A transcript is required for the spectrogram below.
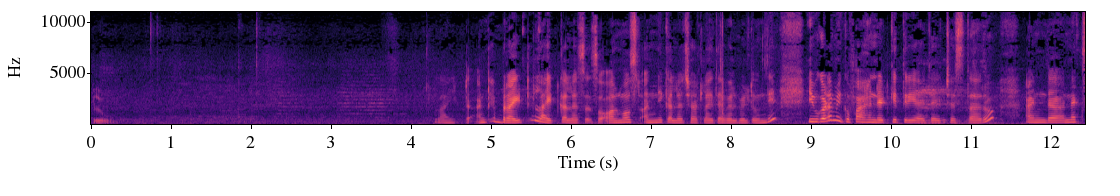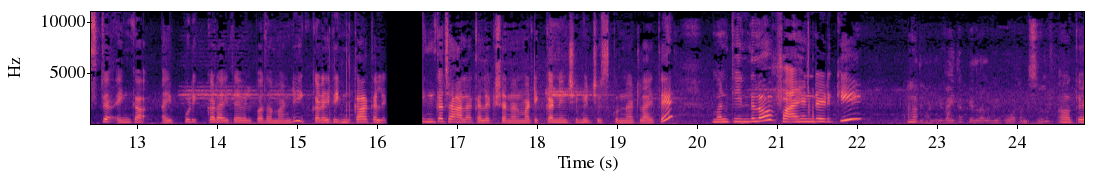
బ్లూ లైట్ అంటే bright light colours. So almost అన్ని కలర్ చాట్లు అయితే అవైలబిలిటీ ఉంది. ఇవి కూడా మీకు ఫైవ్ హండ్రెడ్కి త్రీ అయితే ఇచ్చేస్తారు. అండ్ నెక్స్ట్ ఇంకా ఇప్పుడు ఇక్కడ అయితే వెళ్ళిపోదామండి. ఇక్కడైతే ఇంకా కలెక్షన్ ఇంకా చాలా కలెక్షన్ అనమాట ఇక్కడ నుంచి మీరు చూసుకున్నట్లయితే మనకి ఇందులో ఫైవ్ హండ్రెడ్కి ఓకే.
